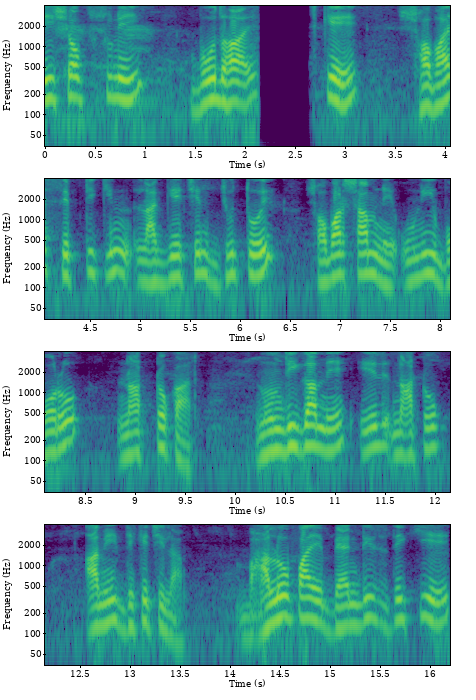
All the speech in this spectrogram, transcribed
এই সব শুনেই বোধ হয় আজকে সভায় সেফটিকিন লাগিয়েছেন জুতোয় সবার সামনে। উনি বড় নাট্যকার। নন্দীগ্রামে এর নাটক আমি দেখেছিলাম। ভালো পায়ে ব্যান্ডেজ দেখিয়ে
